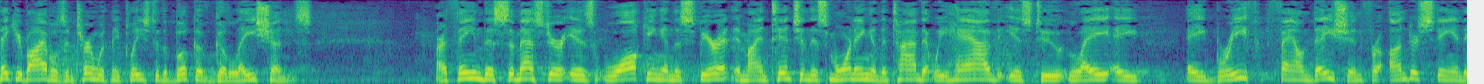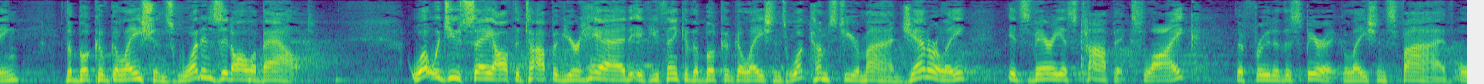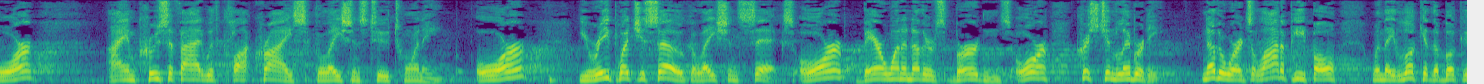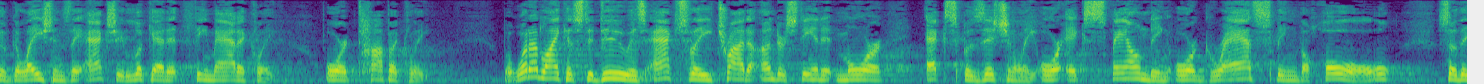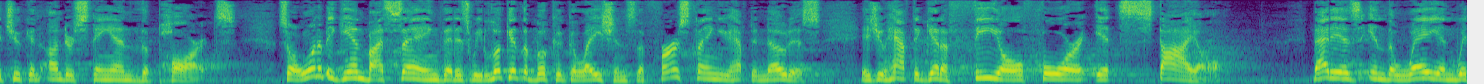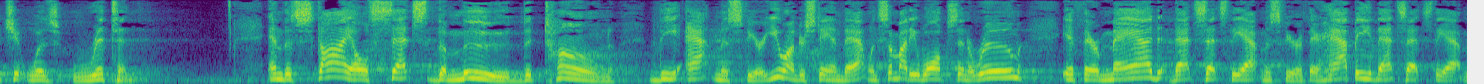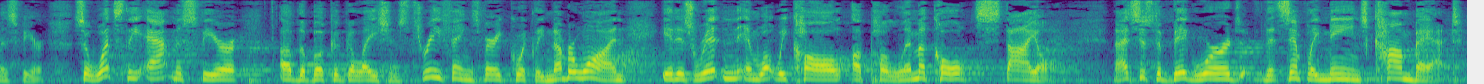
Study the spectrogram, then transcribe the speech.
Take your Bibles and turn with me, please, to the book of Galatians. Our theme this semester is walking in the Spirit, and my intention this morning and the time that we have is to lay a, a brief foundation for understanding the book of Galatians. What is it all about? What would you say off the top of your head if you think of the book of Galatians? What comes to your mind? Generally, it's various topics like the fruit of the Spirit, Galatians 5, or I am crucified with Christ, Galatians 2.20, or you reap what you sow, Galatians 6, or bear one another's burdens, or Christian liberty. In other words, a lot of people, when they look at the book of Galatians, they actually look at it thematically or topically. But what I'd like us to do is actually try to understand it more expositionally or expounding or grasping the whole so that you can understand the parts. So I want to begin by saying that as we look at the book of Galatians, the first thing you have to notice is you have to get a feel for its style. That is in the way in which it was written. And the style sets the mood, the tone, the atmosphere. You understand that. When somebody walks in a room, if they're mad, that sets the atmosphere. If they're happy, that sets the atmosphere. So what's the atmosphere of the book of Galatians? Three things very quickly. Number one, it is written in what we call a polemical style. That's just a big word that simply means combat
